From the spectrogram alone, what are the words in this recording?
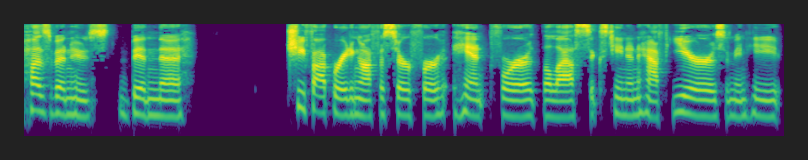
husband, who's been the chief operating officer for Hint for the last 16 and a half years. I mean, he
